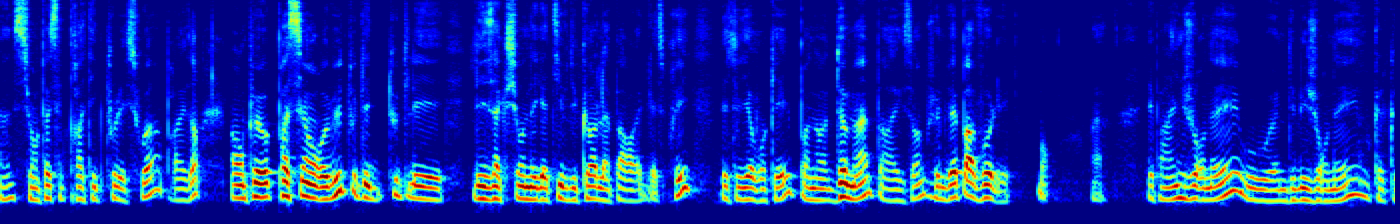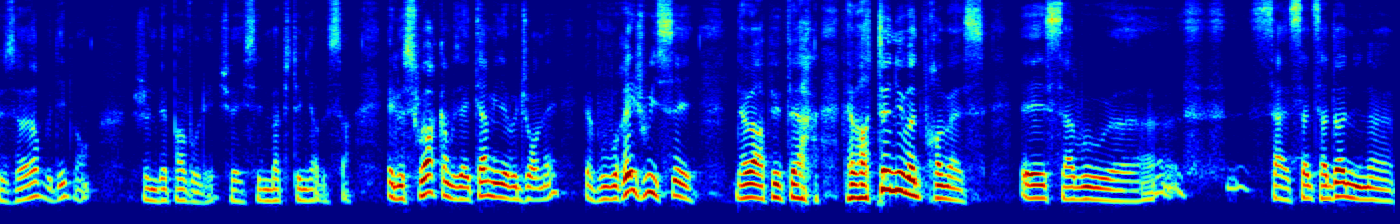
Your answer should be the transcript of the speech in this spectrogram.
Hein. si on fait cette pratique tous les soirs, par exemple, on peut passer en revue toutes les, actions négatives du corps, de la parole et de l'esprit et se dire, OK, pendant demain, par exemple, je ne vais pas voler. Et pendant une journée ou une demi-journée ou quelques heures, vous dites, bon, je ne vais pas voler, je vais essayer de m'abstenir de ça. Et le soir, quand vous avez terminé votre journée, ben, vous vous réjouissez d'avoir pu faire, d'avoir tenu votre promesse. Et ça vous, euh, ça, donne une,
